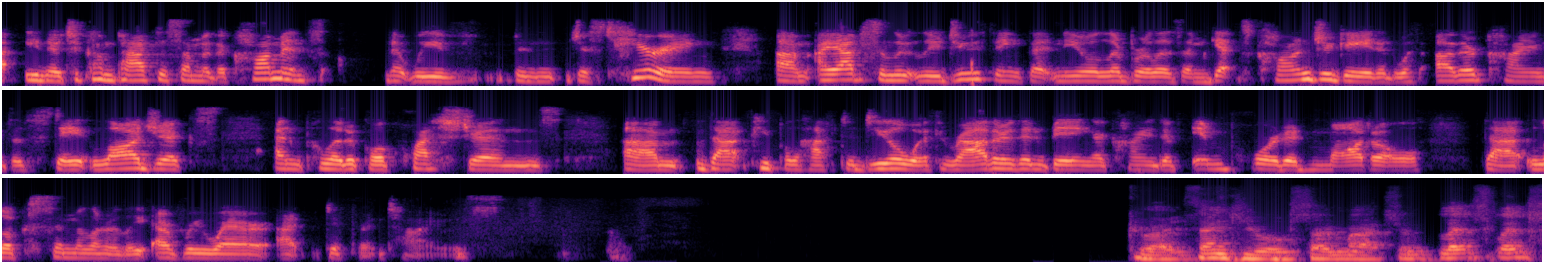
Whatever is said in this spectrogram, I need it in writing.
uh, you know, to come back to some of the comments that we've been just hearing, um, I absolutely do think that neoliberalism gets conjugated with other kinds of state logics and political questions um, that people have to deal with rather than being a kind of imported model that looks similarly everywhere at different times. Great, thank you all so much. And let's let's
